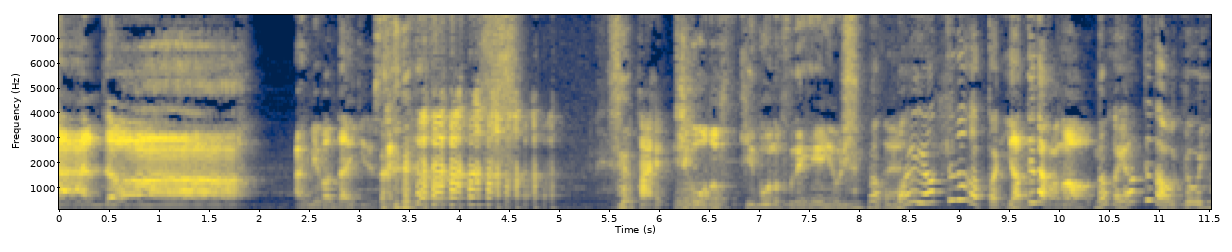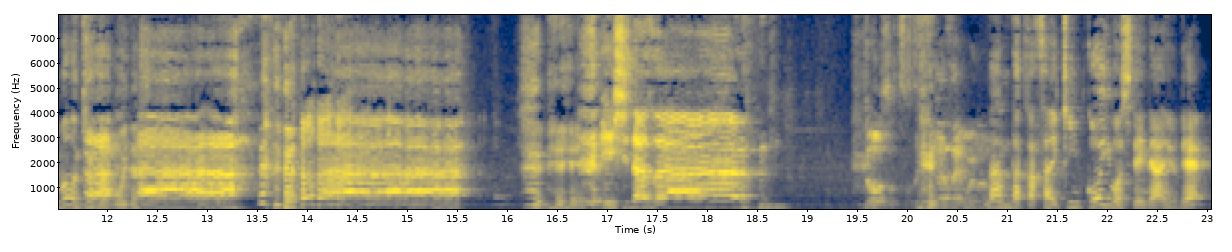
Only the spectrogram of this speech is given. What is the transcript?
アンドアニメ版大輝ですね。はい、えー希望の希望の船編より。なんか前やってなかったっけ？やってたかな？なんかやってた？わ今今の聞いて思い出した。あーあえー 石田さん。どうぞ続けてくださいこれーなんだか最近恋をしていないので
